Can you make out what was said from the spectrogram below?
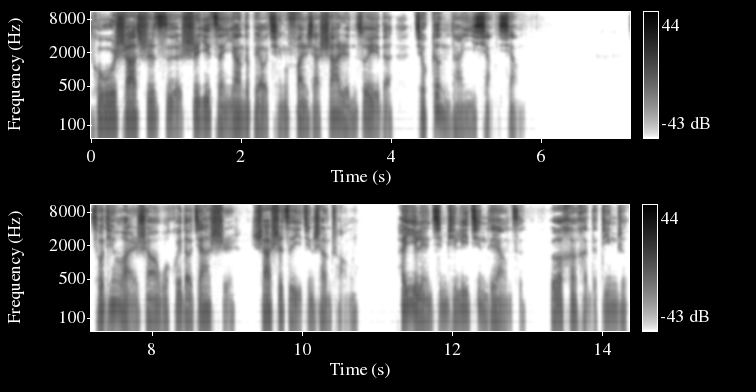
屠杀狮子是以怎样的表情犯下杀人罪的，就更难以想象了。昨天晚上我回到家时，杀狮子已经上床了，他一脸筋疲力尽的样子，恶狠狠地盯着我。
